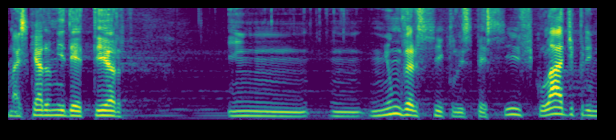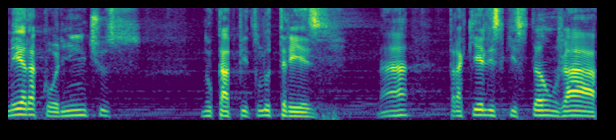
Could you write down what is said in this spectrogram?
mas quero me deter em, em, em um versículo específico, lá de 1 Coríntios, no capítulo 13. Né? Para aqueles que estão já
